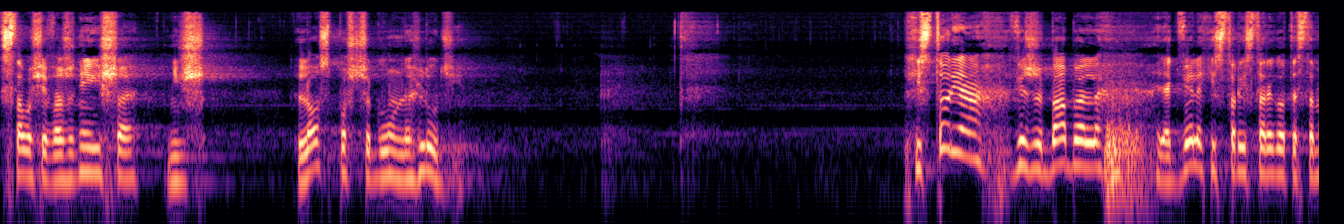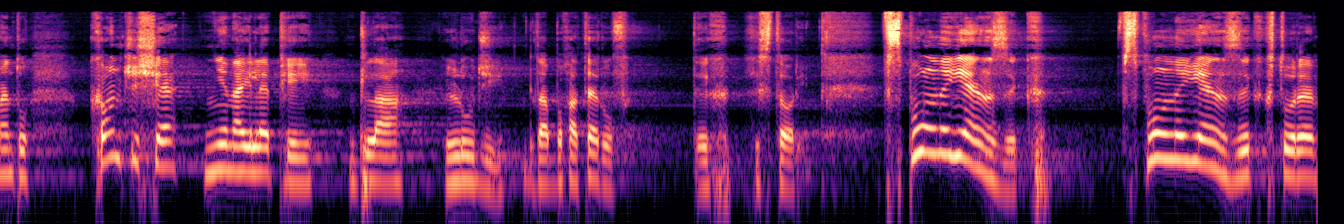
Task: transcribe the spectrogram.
stało się ważniejsze niż los poszczególnych ludzi. Historia wieży Babel, jak wiele historii Starego Testamentu, kończy się nie najlepiej dla ludzi, dla bohaterów tych historii. Wspólny język, wspólny język, który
